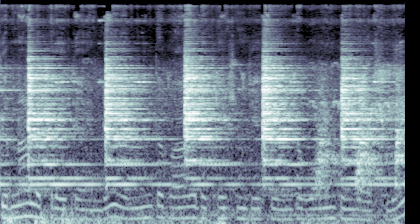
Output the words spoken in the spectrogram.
తిరునాళ్ళు ఎప్పుడైతే అండి ఎంత బాగా డెకరేషన్ చేసి ఎంత బాగుంటుందో అసలు.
